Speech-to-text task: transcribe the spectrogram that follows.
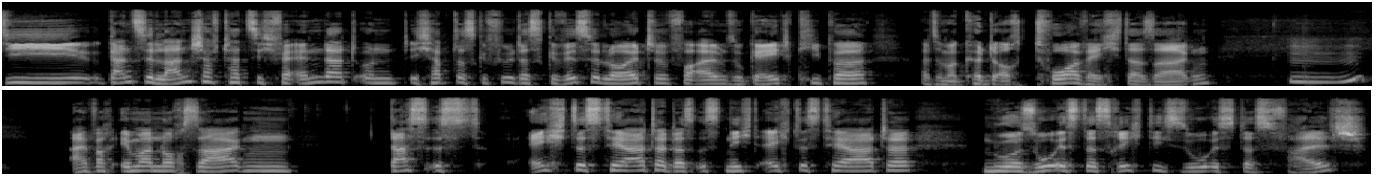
die ganze Landschaft hat sich verändert und ich habe das Gefühl, dass gewisse Leute, vor allem so Gatekeeper, also man könnte auch Torwächter sagen, einfach immer noch sagen, das ist echtes Theater, das ist nicht echtes Theater, nur so ist das richtig, so ist das falsch.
